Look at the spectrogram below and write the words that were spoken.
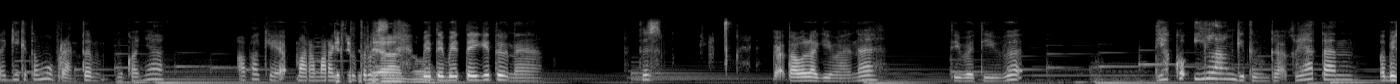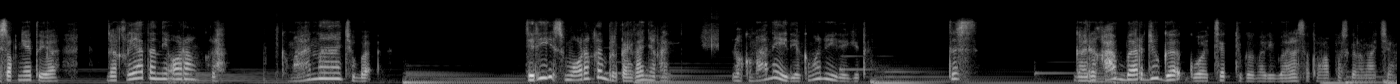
Lagi ketemu berantem. Mukanya apa kayak marah-marah gitu terus oh. bete-bete gitu. Nah terus nggak tahu lah gimana tiba-tiba dia kok hilang gitu. Nggak kelihatan. Oh, besoknya itu ya. Nggak kelihatan nih orang. Lah ke mana coba jadi semua orang kan bertanya-tanya kan loh ke mana ya dia ke mana ya dia gitu terus nggak ada kabar juga gua chat juga nggak dibalas atau apa segala macam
